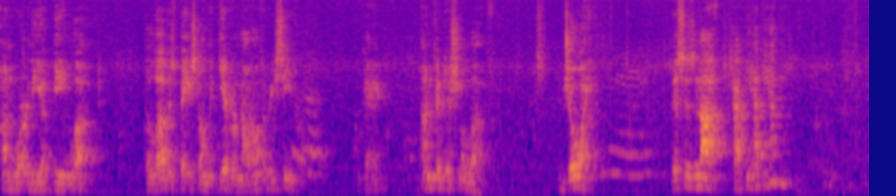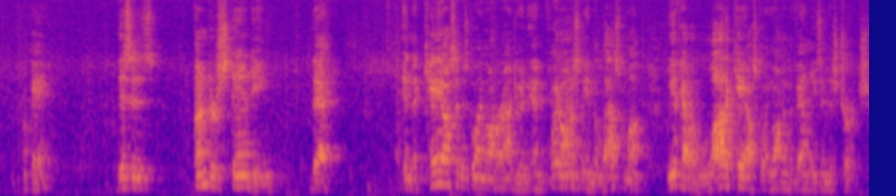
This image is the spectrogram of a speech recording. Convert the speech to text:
unworthy of being loved. The love is based on the giver, not on the receiver. Okay? Unconditional love. Joy. This is not happy, happy, happy. Okay? This is understanding that in the chaos that is going on around you, and, and quite honestly, in the last month, we have had a lot of chaos going on in the families in this church.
